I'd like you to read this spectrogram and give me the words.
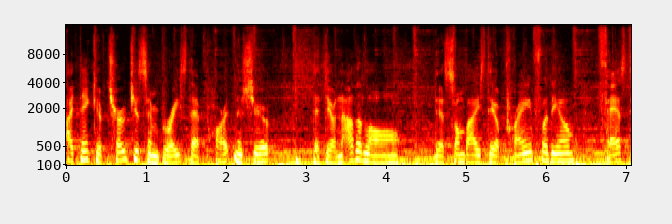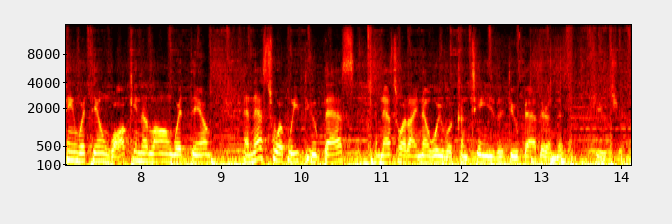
I think if churches embrace that partnership, that they're not alone, that somebody's there praying for them, fasting with them, walking along with them. And that's what we do best. And that's what I know we will continue to do better in the future.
